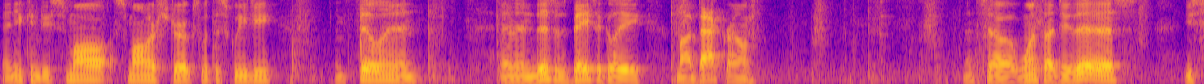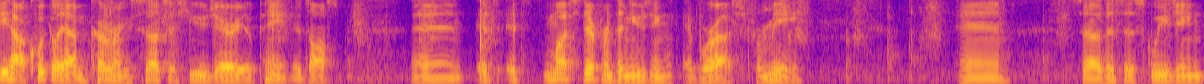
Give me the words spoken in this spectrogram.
and you can do small, smaller strokes with the squeegee and fill in. And then this is basically my background. And so once I do this, you see how quickly I'm covering such a huge area of paint. It's awesome. And it's, it's much different than using a brush for me. And so this is squeegeeing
